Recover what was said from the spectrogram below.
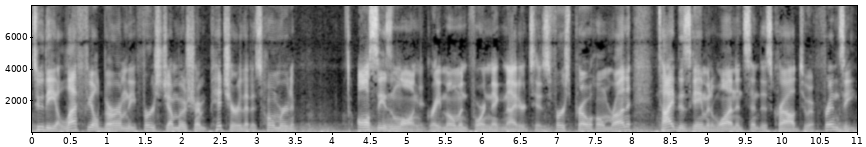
to the left field berm, the first Jumbo Shrimp pitcher that has homered all season long. A great moment for Nick Neidert, his first pro home run, tied this game at one and sent this crowd to a frenzy.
